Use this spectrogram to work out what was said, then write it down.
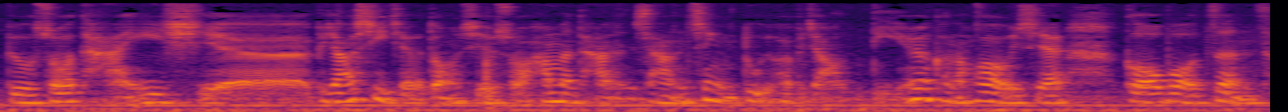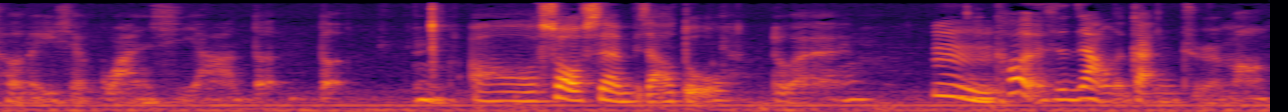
比如说谈一些比较细节的东西的时候，他们谈详尽度也会比较低，因为可能会有一些 global 政策的一些关系啊等等。嗯，哦，受限比较多。对，嗯，客也是这样的感觉吗？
